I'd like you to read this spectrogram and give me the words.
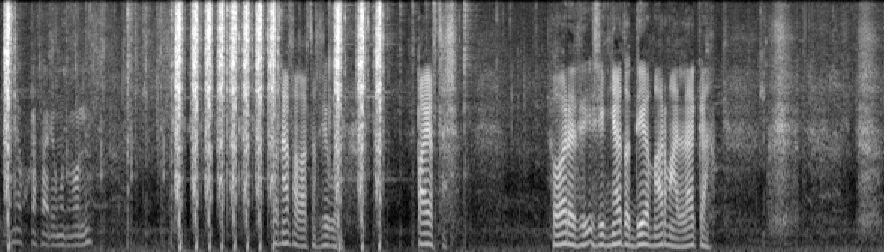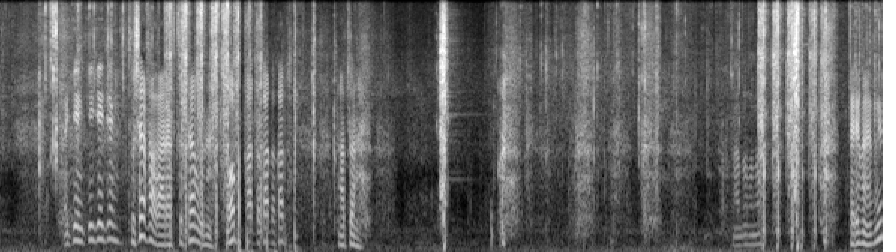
Δεν έχω καθαρή όμως βολή. Τον έφαγα αυτόν σίγουρα. Πάει αυτός. Ωραία, δι- ζημιά τον DMR μαλάκα. Εκεί, εκεί, εκεί, εκεί. Τους έφαγα ρε, αυτούς φεύγουνε. Οπ, κάτω, κάτω, κάτω. Να τον. Να το δω. Περίμενε, μην...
